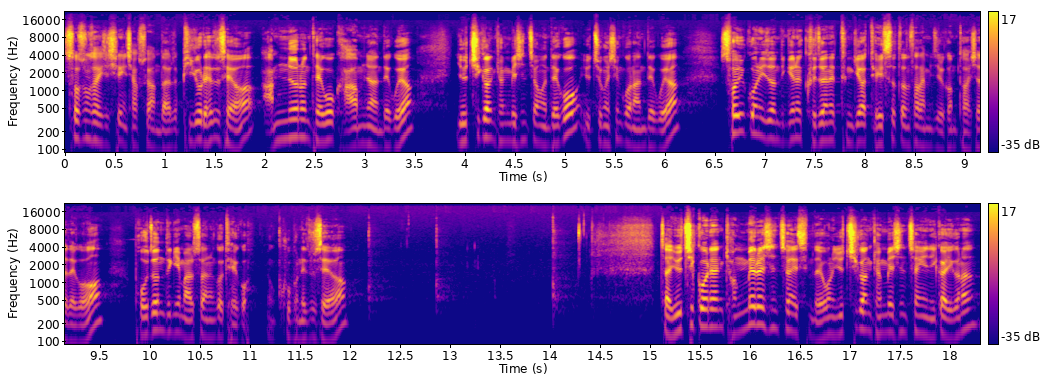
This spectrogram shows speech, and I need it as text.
소송사기 실행이 착수한다. 그래서 비교를 해주세요. 압류는 되고 가압류 안 되고요. 유치권 경매 신청은 되고 유치권 신고는 안 되고요. 소유권 이전 등기는 그 전에 등기가 돼 있었던 사람인지를 검토하셔야 되고 보존 등기 말소하는 거 되고 구분해 주세요. 자 유치권엔 경매를 신청했습니다. 이거는 유치권 경매 신청이니까 이거는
